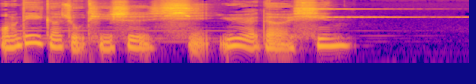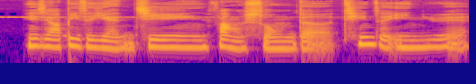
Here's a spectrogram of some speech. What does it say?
我们第一个主题是喜悦的心。你只要闭着眼睛，放松的听着音乐，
